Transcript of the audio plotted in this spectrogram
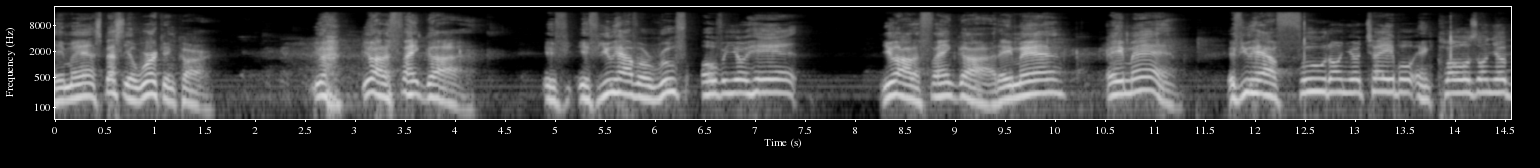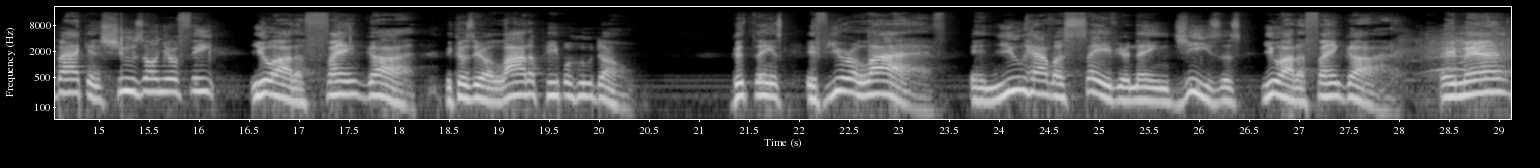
Amen. Especially a working car. You, you ought to thank God. If, if you have a roof over your head, you ought to thank God. Amen. Amen. If you have food on your table and clothes on your back and shoes on your feet, you ought to thank God because there are a lot of people who don't. Good thing is, if you're alive and you have a Savior named Jesus, you ought to thank God. Amen.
